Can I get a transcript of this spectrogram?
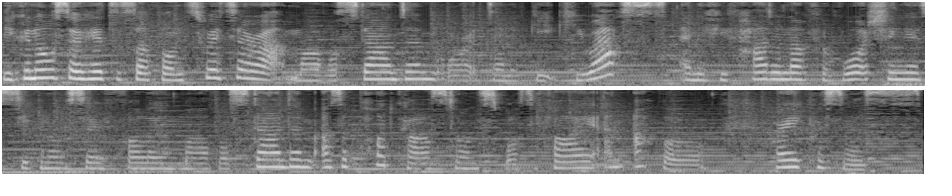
You can also hit us up on Twitter at Marvel Standom or at Den of Geek US. And if you've had enough of watching us, you can also follow Marvel Standom as a podcast on Spotify and Apple. Merry Christmas.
